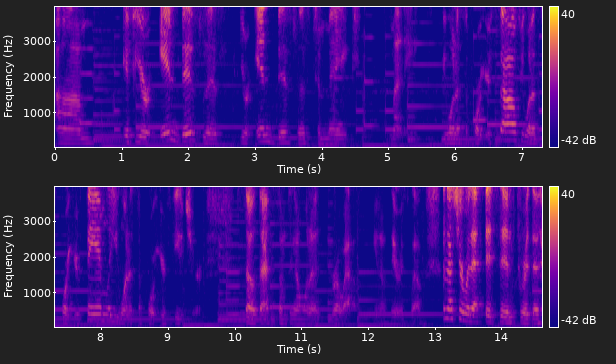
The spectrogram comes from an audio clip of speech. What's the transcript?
um, if you're in business, you're in business to make money. You want to support yourself, you want to support your family, you want to support your future. So that's something I want to throw out, you know, there as well. I'm not sure where that fits in for the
